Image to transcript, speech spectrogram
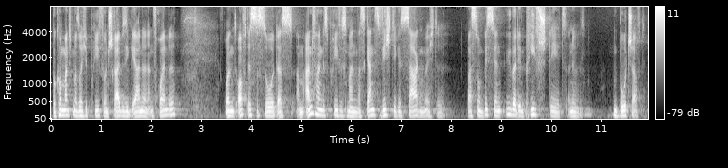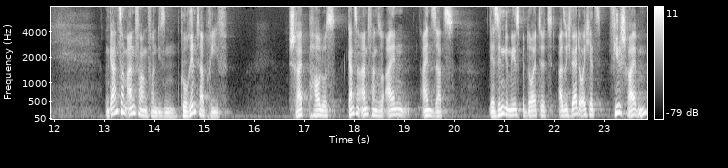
bekomme manchmal solche Briefe und schreibe sie gerne an Freunde. Und oft ist es so, dass am Anfang des Briefes man was ganz Wichtiges sagen möchte, was so ein bisschen über dem Brief steht, eine, eine Botschaft. Und ganz am Anfang von diesem Korintherbrief schreibt Paulus ganz am Anfang so einen, einen Satz, der sinngemäß bedeutet, also ich werde euch jetzt viel schreiben,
